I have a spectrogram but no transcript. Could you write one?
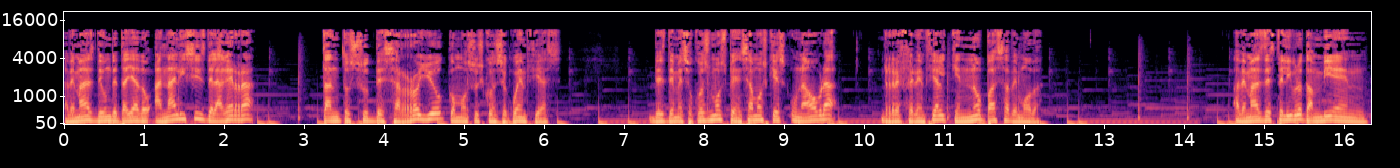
Además de un detallado análisis de la guerra tanto su desarrollo como sus consecuencias. Desde Mesocosmos pensamos que es una obra referencial que no pasa de moda. Además de este libro también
